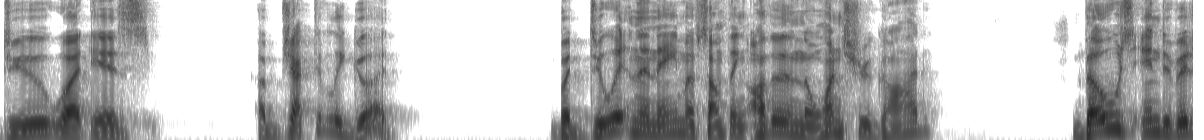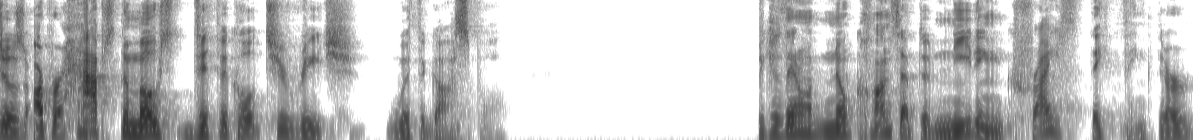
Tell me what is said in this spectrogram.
do what is objectively good, but do it in the name of something other than the one true God, those individuals are perhaps the most difficult to reach with the gospel. Because they don't have no concept of needing Christ. They think they're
